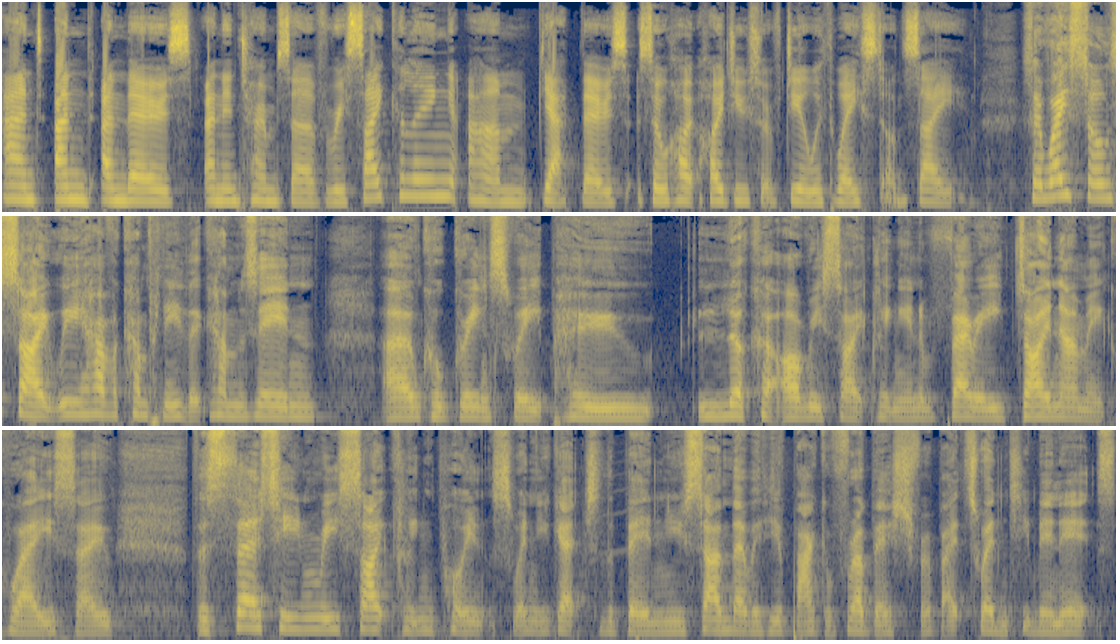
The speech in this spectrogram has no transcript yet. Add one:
and and and there's and in terms of recycling, um, yeah, there's so how how do you sort of deal with waste on site? So waste on site, we have a company that comes in um, called Green Sweep who look at our recycling in a very dynamic way. So there's 13 recycling points when you get to the bin. You stand there with your bag of rubbish for about 20 minutes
